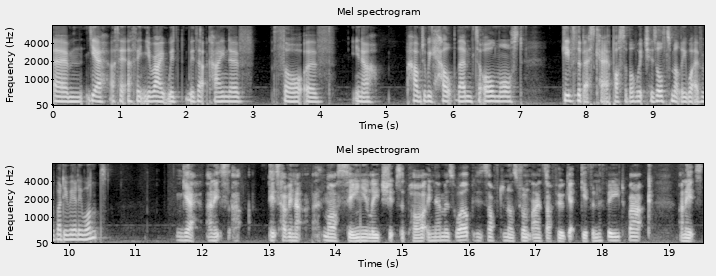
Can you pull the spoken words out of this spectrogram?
um, yeah, I think I think you're right with with that kind of thought of you know how do we help them to almost give the best care possible, which is ultimately what everybody really wants. Yeah, and it's it's having that more senior leadership support in them as well, because it's often those frontline staff who get given the feedback, and it's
